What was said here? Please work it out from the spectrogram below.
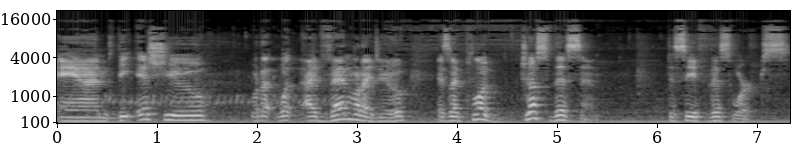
and the issue, what I, what I then what I do is I plug just this in to see if this works.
